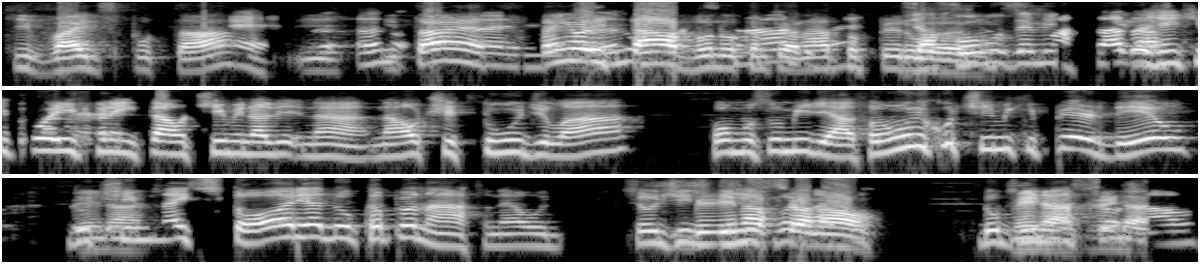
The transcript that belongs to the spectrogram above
que vai disputar. É, e, ano- e tá, é, tá em oitavo no passado, campeonato né? peruano. Já fomos em passado a gente foi enfrentar um time na, na, na altitude lá, fomos humilhados. Foi o único time que perdeu do Verdade. time na história do campeonato, né? O seu Diniz foi lá binacional. do Verdade, binacional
